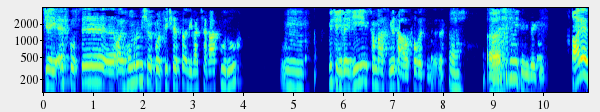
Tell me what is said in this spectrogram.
جی اف گفته آی هوم رو میشه بپرسی چه سالی و چقدر فروخ می‌تونی بگی؟ چون بستگی توافقتون داره. چی که می‌تونی بگی؟ آره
